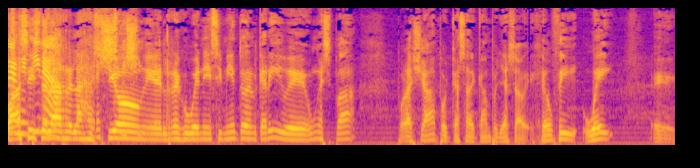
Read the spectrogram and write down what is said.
oasis de la relajación, Jimmy el rejuvenecimiento en el Caribe, un spa por allá, por Casa de Campo, ya sabe. Healthy Way, eh,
